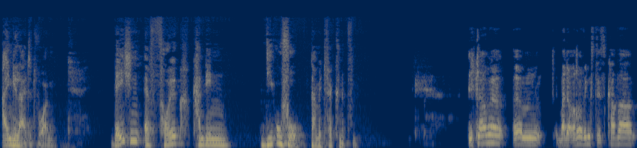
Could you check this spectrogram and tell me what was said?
eingeleitet worden. Welchen Erfolg kann den die UFO damit verknüpfen? Ich glaube, ähm, bei der Eurowings Discover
